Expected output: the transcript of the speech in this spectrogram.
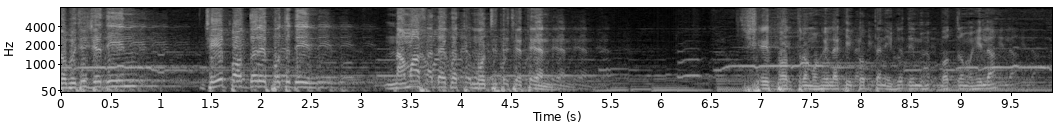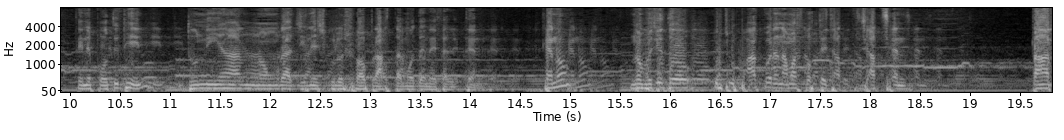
নবীজি যেদিন যে পদ্মরে প্রতিদিন নামাজ আদায় করতে মসজিদে যেতেন সেই ভদ্র মহিলা কি করতেন? ইহুদি ভদ্র মহিলা তিনি প্রতিদিন দুনিয়ার নোংরা জিনিসগুলো সব রাস্তার মধ্যে নেতা দিতেন। কেন? নবীজি উঁচু পা করে নামাজ পড়তে যাচ্ছেন। তার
